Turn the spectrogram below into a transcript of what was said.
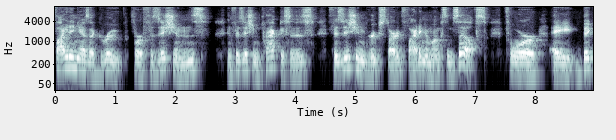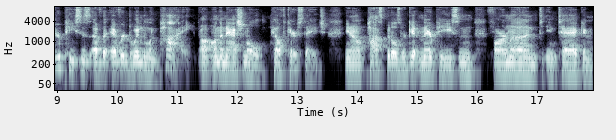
fighting as a group for physicians and physician practices physician groups started fighting amongst themselves for a bigger pieces of the ever dwindling pie on the national healthcare stage. You know, hospitals were getting their piece and pharma and in tech and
